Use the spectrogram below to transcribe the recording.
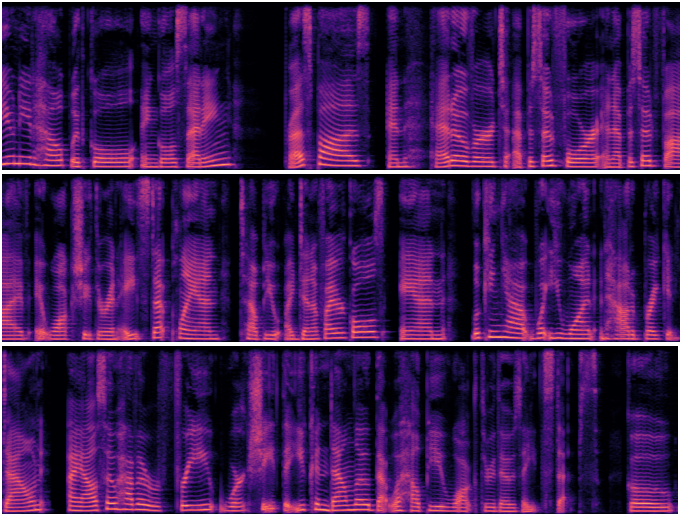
you need help with goal and goal setting, press pause and head over to episode four and episode five. It walks you through an eight step plan to help you identify your goals and looking at what you want and how to break it down. I also have a free worksheet that you can download that will help you walk through those eight steps. Go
